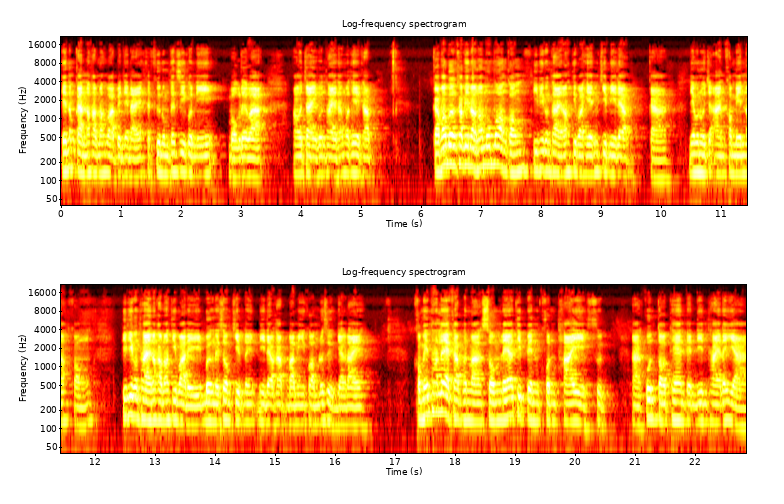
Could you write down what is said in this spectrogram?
เห็นน้กันเนาะครับเนาะว่าเป็นจังไดก็คือนุ่มทั้งสี่คนนี้บอกเลยว่าเอาใจคนไทยทั้งประเทศครับ กลับมาเบิ่งครับพี่น้องเนาะมุมมองของพี่พี่ๆคนไทยเนาะที่ว่าเห็นคลิปนี้แล้วกาเดี๋ยวมนูจะอ่านคอมเมนต์เนาะของพี่พี่ๆคนไทยเนาะครับเนาะที่ว่าได้เบิ่งในส้มคลิปนี้แล้วครับว่ามีความรู้สึกอย่างไรคอมเมนต์ท่านแรกครับเพิ่นว่าสมแล้วที่เป็นคนไทยสุดอ่าคุณตอบแทนแผ่นดินไทยได้อย่าง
